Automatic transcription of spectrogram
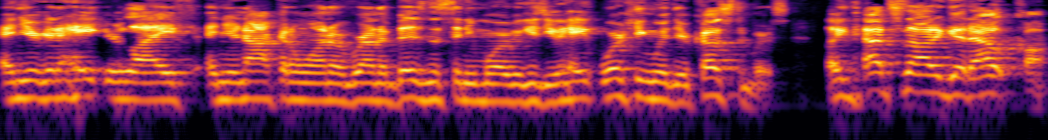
and you're going to hate your life and you're not going to want to run a business anymore because you hate working with your customers. Like that's not a good outcome.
